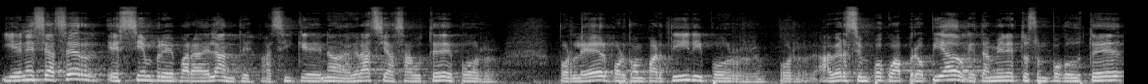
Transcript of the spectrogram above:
Y en ese hacer es siempre para adelante. Así que nada, gracias a ustedes por, por leer, por compartir y por, por haberse un poco apropiado, que también esto es un poco de ustedes.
